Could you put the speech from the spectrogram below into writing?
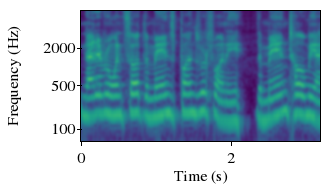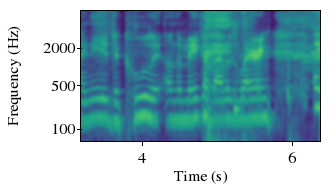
Not everyone thought the man's puns were funny. The man told me I needed to cool it on the makeup I was wearing.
